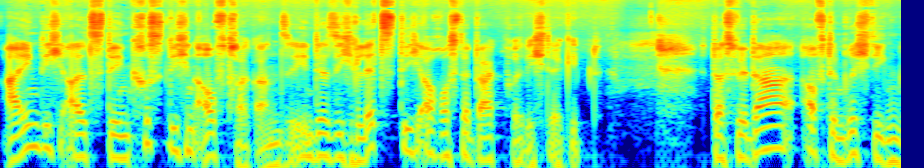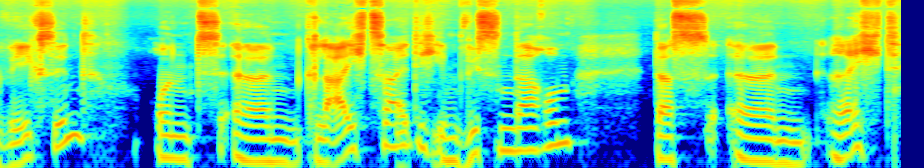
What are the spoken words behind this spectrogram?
eigentlich als den christlichen Auftrag ansehen, der sich letztlich auch aus der Bergpredigt ergibt. Dass wir da auf dem richtigen Weg sind und äh, gleichzeitig im Wissen darum, dass äh, Recht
